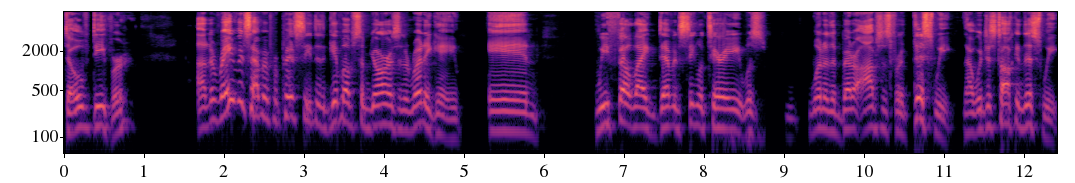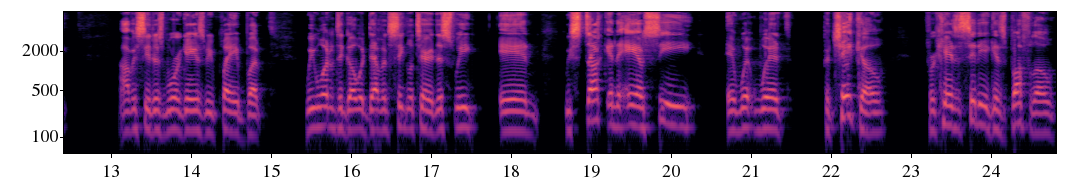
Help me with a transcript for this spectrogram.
dove deeper, uh, the Ravens have a propensity to give up some yards in the running game. And we felt like Devin Singletary was one of the better options for this week. Now, we're just talking this week. Obviously, there's more games we played, but we wanted to go with Devin Singletary this week. And we stuck in the AFC and went with Pacheco for Kansas City against Buffalo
